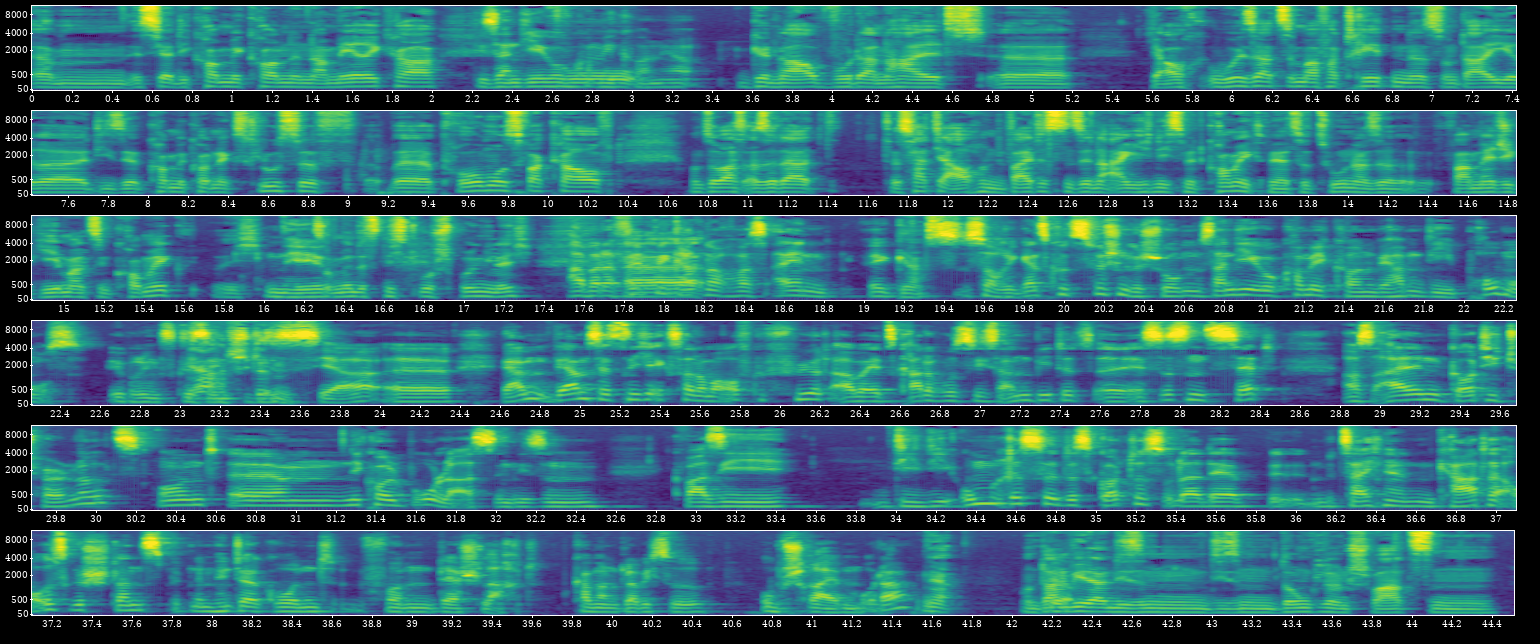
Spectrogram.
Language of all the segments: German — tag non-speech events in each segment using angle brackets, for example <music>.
ähm, ist ja die Comic Con in Amerika. Die San Diego wo, Comic Con, ja. Genau, wo dann halt äh, ja auch Wizards immer vertreten ist und da ihre diese Comic Con Exclusive äh, Promos verkauft und sowas. Also da das hat ja auch im weitesten Sinne eigentlich nichts mit Comics mehr zu tun. Also war Magic jemals ein Comic? Ich, nee. Zumindest nicht ursprünglich. Aber da fällt äh, mir gerade noch was ein. Äh, ja. Sorry, ganz kurz zwischengeschoben. San Diego Comic Con, wir haben die Promos übrigens gesehen ja, dieses Jahr. Äh, wir haben wir haben es jetzt nicht extra nochmal aufgeführt, aber jetzt gerade, wo es sich anbietet, äh, es ist ein Set aus allen God Eternals und ähm, Nicole Bolas in diesem quasi die, die Umrisse des Gottes oder der bezeichnenden Karte ausgestanzt mit einem Hintergrund von der Schlacht. Kann man, glaube ich, so umschreiben, oder? Ja. Und dann ja. wieder in diesem, diesem dunklen, schwarzen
